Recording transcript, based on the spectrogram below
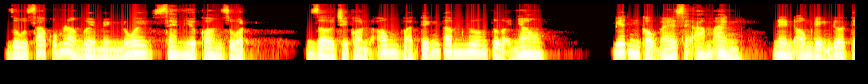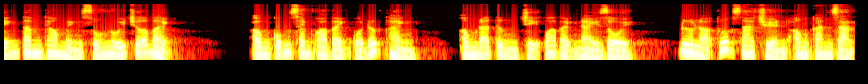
dù sao cũng là người mình nuôi Xem như con ruột Giờ chỉ còn ông và tĩnh tâm nương tựa nhau Biết cậu bé sẽ ám ảnh, Nên ông định đưa tĩnh tâm theo mình xuống núi chữa bệnh. Ông cũng xem qua bệnh của Đức Thành. Ông đã từng trị qua bệnh này rồi. Đưa lọ thuốc gia truyền, ông căn dặn.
